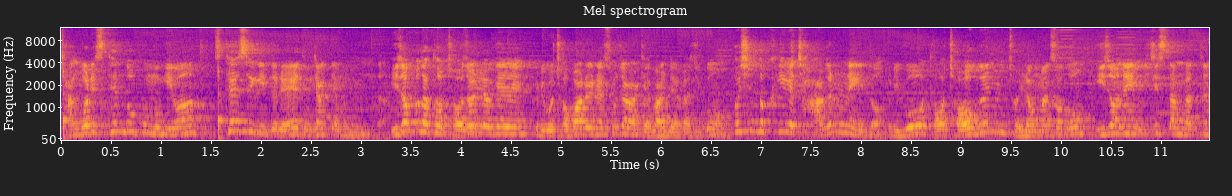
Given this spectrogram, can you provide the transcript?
장거리 standoff 무기와 스텔스기들의 등장 때문입니다. 이전보다 더 저전력의 그리고 저발열의 소자가 개발되어가지고 훨씬 더 크기가 작은 레이더 그리고 더 적은 전력만 써도 이전에 이지스함 같은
